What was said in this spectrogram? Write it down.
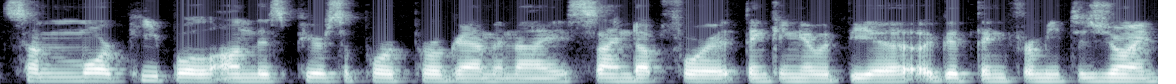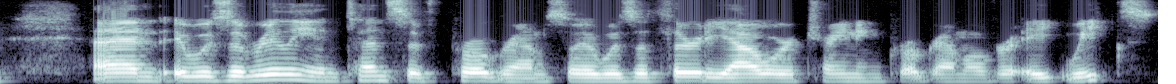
some more people on this peer support program, and I signed up for it, thinking it would be a, a good thing for me to join. And it was a really intensive program. So it was a 30-hour training program over eight weeks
